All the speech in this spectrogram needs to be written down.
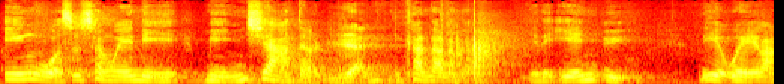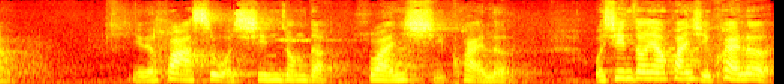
因我是成为你名下的人。你看到了没有？你的言语。列位啦，你的话是我心中的欢喜快乐，我心中要欢喜快乐，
